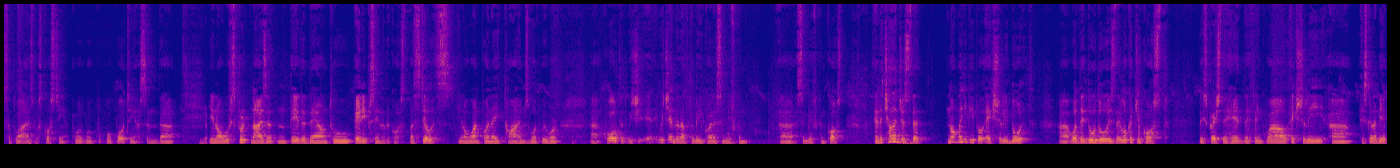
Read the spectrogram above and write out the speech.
suppliers was costing were, were, were quoting us, and uh, Yep. you know we've scrutinized it and paid it down to eighty percent of the cost, but still it's you know one point eight times what we were uh, quoted, which which ended up to be quite a significant uh, significant cost. And the challenge is that not many people actually do it. Uh, what they do do is they look at your cost, they scratch their head, they think, well, actually, uh, it's going to be a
